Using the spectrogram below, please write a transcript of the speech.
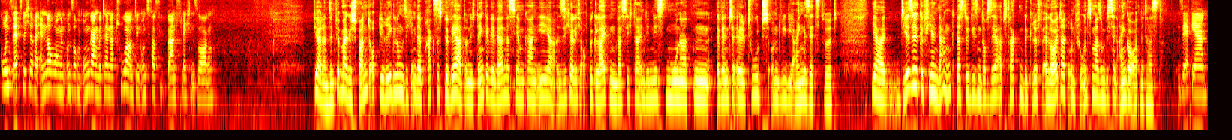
grundsätzlichere Änderungen in unserem Umgang mit der Natur und den uns verfügbaren Flächen sorgen. Ja, dann sind wir mal gespannt, ob die Regelung sich in der Praxis bewährt. Und ich denke, wir werden das hier im KNE ja sicherlich auch begleiten, was sich da in den nächsten Monaten eventuell tut und wie die eingesetzt wird. Ja, dir, Silke, vielen Dank, dass du diesen doch sehr abstrakten Begriff erläutert und für uns mal so ein bisschen eingeordnet hast. Sehr gern.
